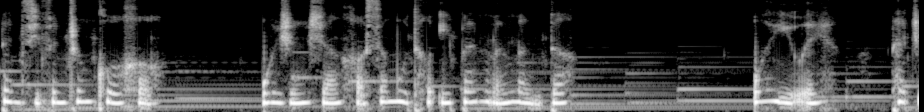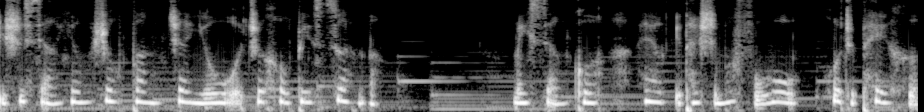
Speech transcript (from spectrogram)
但几分钟过后，我仍然好像木头一般冷冷的。我以为他只是想用肉棒占有我之后便算了，没想过还要给他什么服务或者配合。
